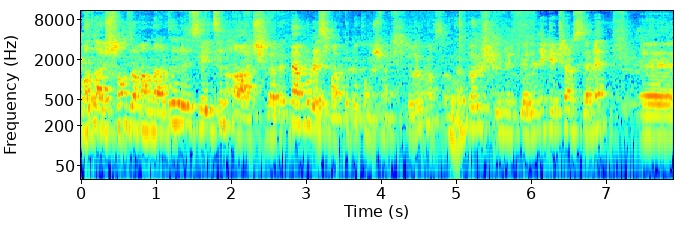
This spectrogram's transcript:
Vallahi son zamanlarda zeytin ağaçları, ben bu resim hakkında konuşmak istiyorum aslında. Barış günlüklerini geçen sene e, e,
